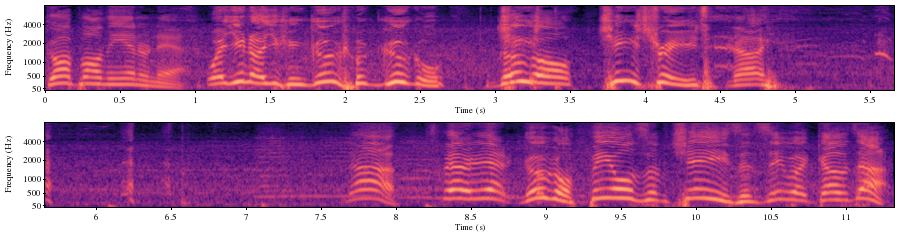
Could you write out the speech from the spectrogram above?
go up on the internet. well, you know, you can Google Google Google- cheese, cheese trees. No. no, it's better yet. Google fields of cheese and see what comes up.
